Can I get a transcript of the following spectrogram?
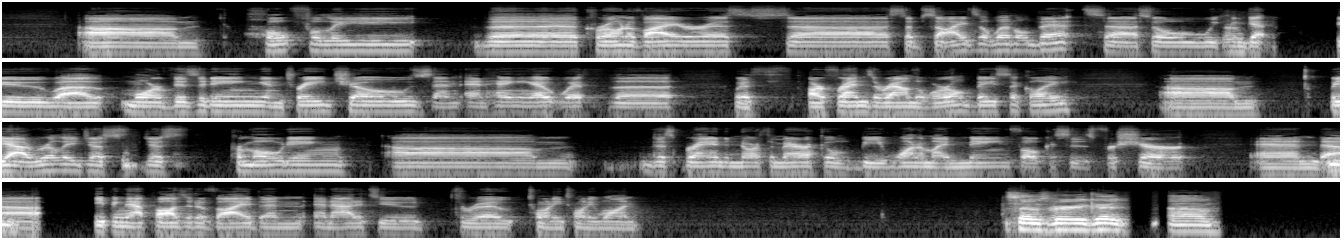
Um, hopefully, the coronavirus uh, subsides a little bit uh, so we can get to uh, more visiting and trade shows and, and hanging out with the with our friends around the world basically. Um, but yeah really just just promoting um, this brand in north america will be one of my main focuses for sure. And uh, keeping that positive vibe and, and attitude throughout 2021 Sounds very good. Um,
